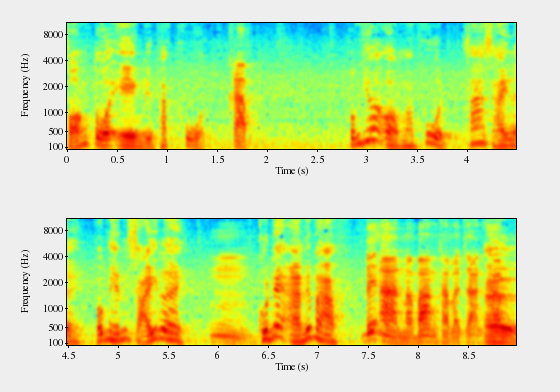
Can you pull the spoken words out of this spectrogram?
ของตัวเองหรือพรรคพวก ครับ ผมคิดว่าออกมาพูดฟ้าใสเลย ผมเห็นใสเลย อืม คุณได้อ่านหรือเปล่า ได้อ่านมาบ้างครับอาจารย์ครับ เออ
